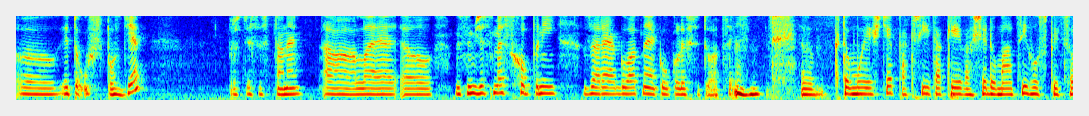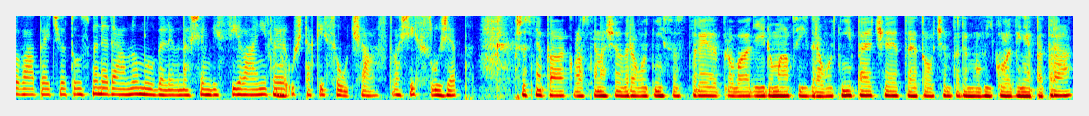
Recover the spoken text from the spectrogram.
uh, je to už pozdě, prostě se stane, ale uh, myslím, že jsme schopní zareagovat na jakoukoliv situaci. Mm-hmm. K tomu ještě patří taky vaše domácí hospicová péče, o tom jsme nedávno mluvili v našem vysílání, to je už taky součást vašich služeb. Přesně tak, vlastně naše zdravotní sestry provádějí domácí zdravotní péči, to je to, o čem tady mluví kolegyně Petra,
